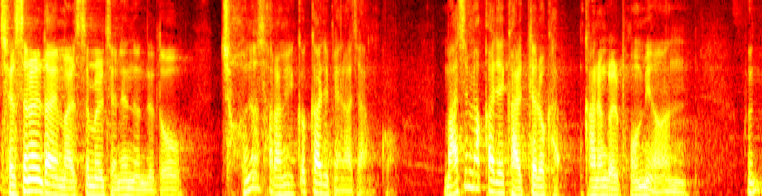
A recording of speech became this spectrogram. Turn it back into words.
최선을 다해 말씀을 전했는데도 전혀 사람이 끝까지 변하지 않고 마지막까지 갈 대로 가, 는걸 보면 그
